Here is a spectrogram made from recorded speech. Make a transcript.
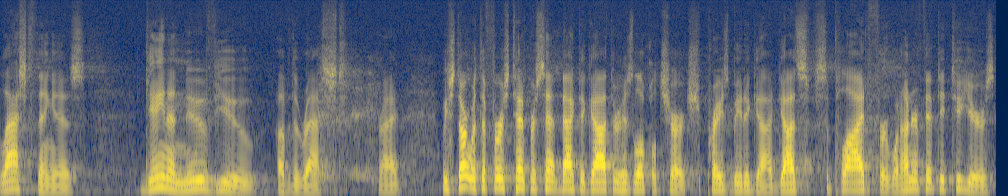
last thing is gain a new view of the rest, right? We start with the first 10% back to God through his local church. Praise be to God. God's supplied for 152 years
